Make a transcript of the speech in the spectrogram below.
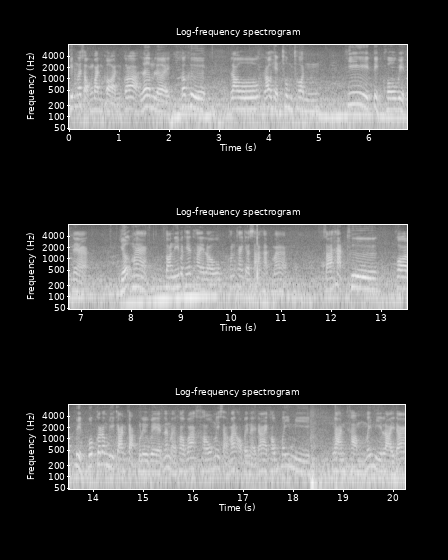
คิดเมื่อสองวันก่อนก็เริ่มเลยก็คือเราเราเห็นชุมชนที่ติดโควิดเนี่ยเยอะมาก ตอนนี้ประเทศไทยเราค่อนข้างจะสาหัสมาก สาหัสคือ พอปิดปุ๊บก็ต้องมีการกักบริเวณ นั่นหมายความว่าเขาไม่สามารถออกไปไหนได้ เขาไม่มีงานทำไม่มีรายได้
